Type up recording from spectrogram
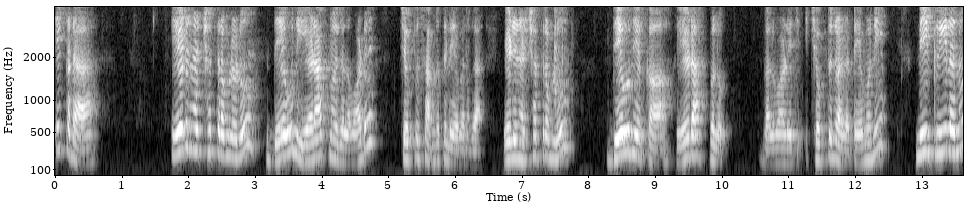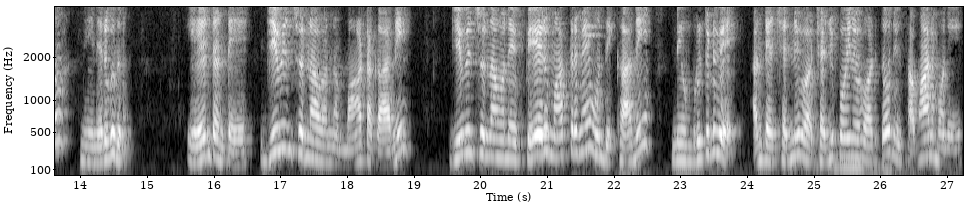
ఇక్కడ ఏడు నక్షత్రములను దేవుని ఏడాత్మలు గలవాడు చెప్పు సంగతి లేవనగా ఏడు నక్షత్రములు దేవుని యొక్క ఏడాత్మలు గలవాడే చెప్తున్నాడట ఏమని నీ క్రియలను నీ నెరుగుదును ఏంటంటే జీవించున్నావన్న మాట కానీ జీవించున్నామనే పేరు మాత్రమే ఉంది. కానీ నీవు మృతుడివే. అంటే చని చనిపోయిన వాడితో నీవు సమానమని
